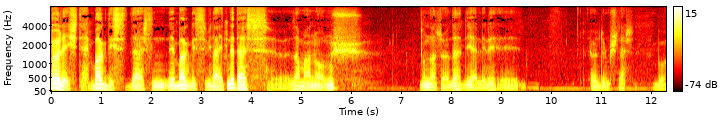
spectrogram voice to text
Böyle işte Bagdis dersinde Bagdis vilayetinde ders e, zamanı olmuş. Ondan sonra da diğerleri e, öldürmüşler. Bu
